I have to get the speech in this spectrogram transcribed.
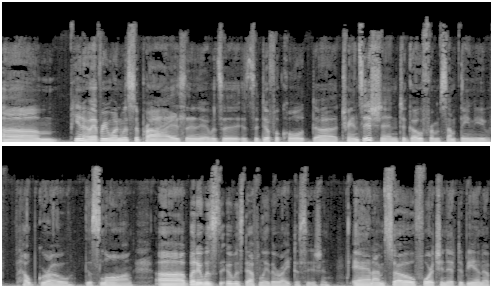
um you know, everyone was surprised, and it was a it's a difficult uh, transition to go from something you've helped grow this long. Uh, but it was it was definitely the right decision, and I'm so fortunate to be in a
